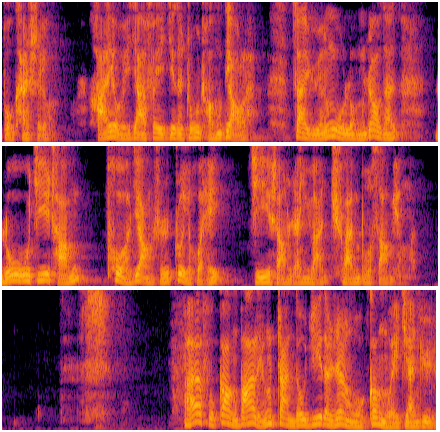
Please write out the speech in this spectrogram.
不堪使用。还有一架飞机的主承掉了，在云雾笼罩的卢屋机场迫降时坠毁，机上人员全部丧命了。F 杠八零战斗机的任务更为艰巨。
